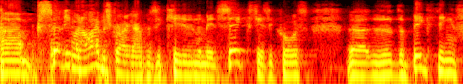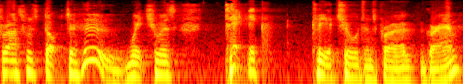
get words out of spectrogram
Um, certainly, when I was growing up as a kid in the mid '60s, of course, uh, the the big thing for us was Doctor Who, which was technically a children's program.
